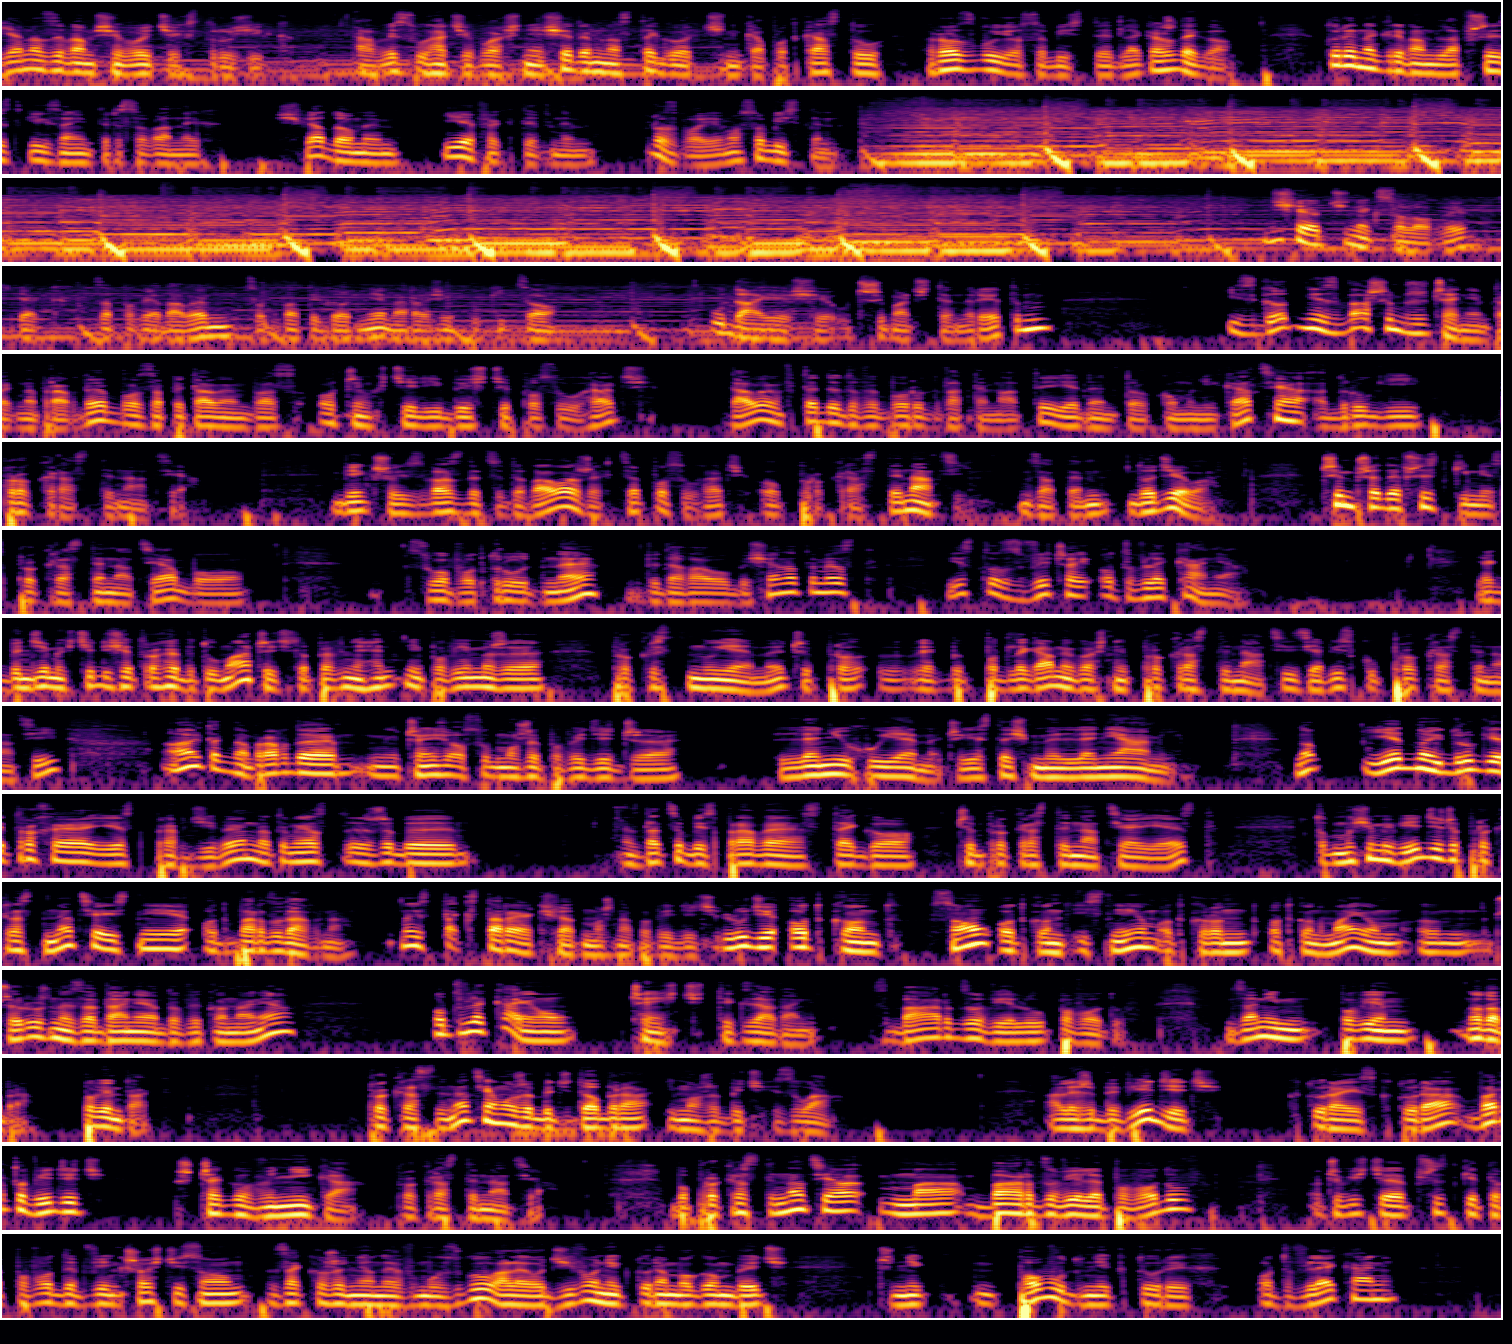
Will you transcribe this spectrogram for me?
Ja nazywam się Wojciech Struzik, a wysłuchacie właśnie 17 odcinka podcastu Rozwój Osobisty dla Każdego, który nagrywam dla wszystkich zainteresowanych świadomym i efektywnym rozwojem osobistym. Dzisiaj odcinek solowy, jak zapowiadałem, co dwa tygodnie. Na razie póki co udaje się utrzymać ten rytm. I zgodnie z Waszym życzeniem, tak naprawdę, bo zapytałem Was, o czym chcielibyście posłuchać, dałem wtedy do wyboru dwa tematy. Jeden to komunikacja, a drugi prokrastynacja. Większość z Was zdecydowała, że chce posłuchać o prokrastynacji. Zatem do dzieła. Czym przede wszystkim jest prokrastynacja, bo słowo trudne wydawałoby się, natomiast jest to zwyczaj odwlekania. Jak będziemy chcieli się trochę wytłumaczyć, to pewnie chętniej powiemy, że prokrastynujemy, czy pro, jakby podlegamy właśnie prokrastynacji, zjawisku prokrastynacji, ale tak naprawdę część osób może powiedzieć, że leniuchujemy, czy jesteśmy leniami. No, jedno i drugie trochę jest prawdziwe, natomiast żeby zdać sobie sprawę z tego, czym prokrastynacja jest, to musimy wiedzieć, że prokrastynacja istnieje od bardzo dawna. No jest tak stara jak świat, można powiedzieć. Ludzie odkąd są, odkąd istnieją, odkąd, odkąd mają um, przeróżne zadania do wykonania, odwlekają część tych zadań z bardzo wielu powodów. Zanim powiem, no dobra, powiem tak. Prokrastynacja może być dobra i może być zła. Ale żeby wiedzieć, która jest która, warto wiedzieć, z czego wynika prokrastynacja. Bo prokrastynacja ma bardzo wiele powodów Oczywiście wszystkie te powody w większości są zakorzenione w mózgu, ale o dziwo niektóre mogą być, czy nie, powód niektórych odwlekań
